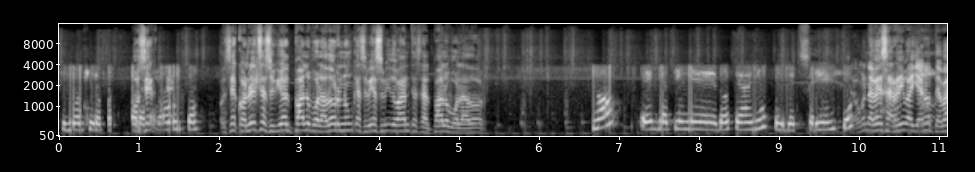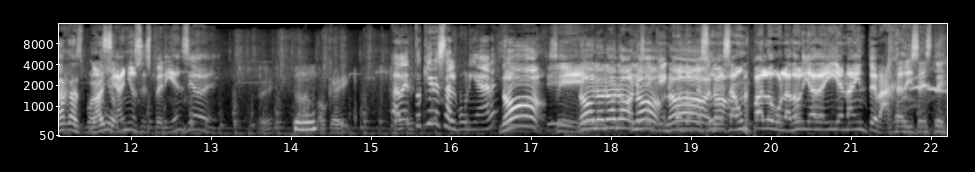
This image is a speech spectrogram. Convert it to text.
si yo quiero o sea, o sea, cuando él se subió al palo volador, nunca se había subido antes al palo volador. No, él ya tiene 12 años de experiencia. una vez arriba ya no, te bajas por 12 años de experiencia. De... Sí. Ah, ok. A ver, ¿tú quieres alburear? No, sí. no, no, no, no, no, que no, cuando te subes a un palo volador ya de ahí ya nadie te baja, dice este.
